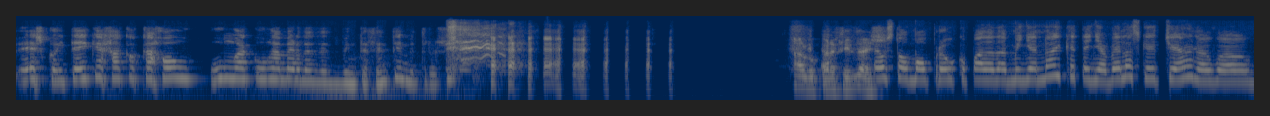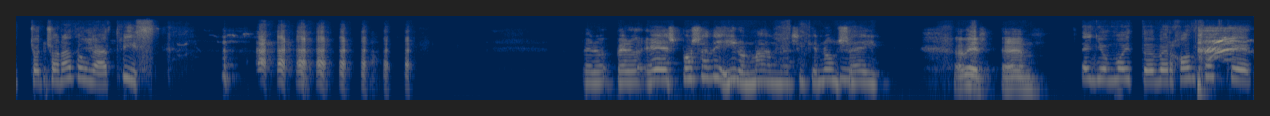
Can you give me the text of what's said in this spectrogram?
escoitei que Jaco cajou unha, unha merda de 20 centímetros Algo parecido a eso. Eu estou moi preocupada da miña nai que teña velas que chean chochonada unha actriz. Pero, pero é esposa de Iron Man, así que non sei. A ver, um... Teño moito vergonza que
